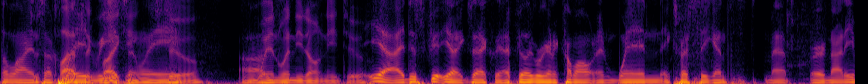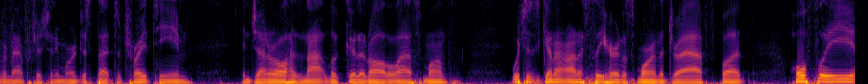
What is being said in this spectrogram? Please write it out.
the Lions Just have played recently. Vikings too. Uh, Win when you don't need to. Yeah, I just feel yeah, exactly. I feel like we're gonna come out and win, especially against Matt or not even Matt Patricia anymore. Just that Detroit team in general has not looked good at all the last month, which is gonna honestly hurt us more in the draft. But hopefully,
